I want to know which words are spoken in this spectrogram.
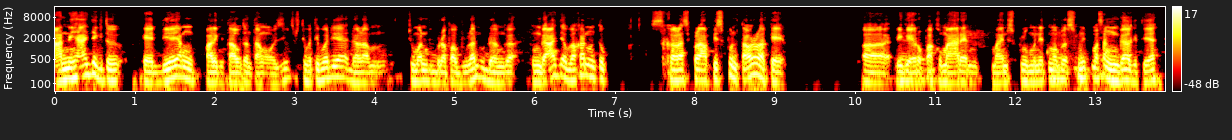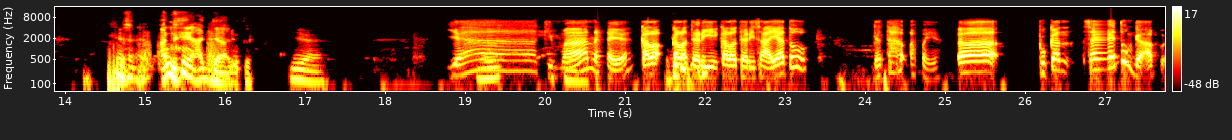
aneh aja gitu. Kayak dia yang paling tahu tentang Ozil terus tiba-tiba dia dalam cuman beberapa bulan udah nggak nggak aja. Bahkan untuk sekelas pelapis pun tau lah kayak eh, Liga Ya. Eropa kemarin main 10 menit 15 menit masa enggak gitu ya? Terus aneh aja gitu. Iya. Ya, gimana ya? Kalau kalau dari kalau dari saya tuh nggak tahu apa ya. Eh bukan saya itu nggak apa.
